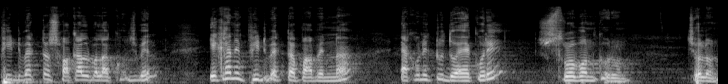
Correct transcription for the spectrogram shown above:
ফিডব্যাকটা সকালবেলা খুঁজবেন এখানে ফিডব্যাকটা পাবেন না। এখন একটু দয়া করে শ্রবণ করুন। চলুন।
